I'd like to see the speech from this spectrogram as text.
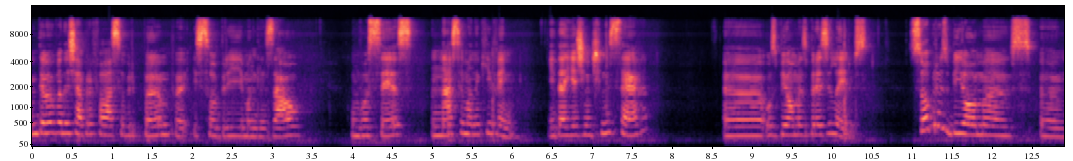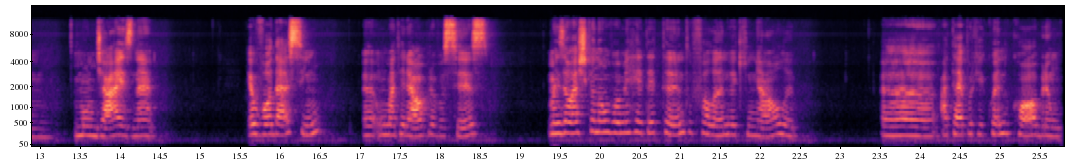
Então eu vou deixar para falar sobre Pampa e sobre Manguezal com vocês na semana que vem. E daí a gente encerra uh, os biomas brasileiros. Sobre os biomas um, mundiais, né? Eu vou dar sim um material para vocês, mas eu acho que eu não vou me reter tanto falando aqui em aula, uh, até porque quando cobram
